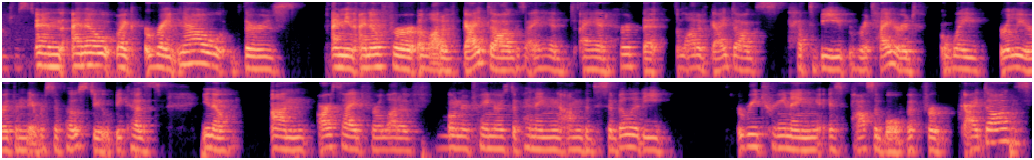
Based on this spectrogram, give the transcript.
Interesting. And I know like right now there's I mean, I know for a lot of guide dogs, I had I had heard that a lot of guide dogs had to be retired way earlier than they were supposed to because, you know, on our side for a lot of owner trainers, depending on the disability, retraining is possible. But for guide dogs,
